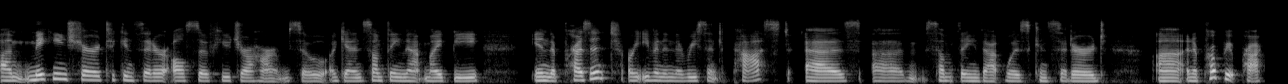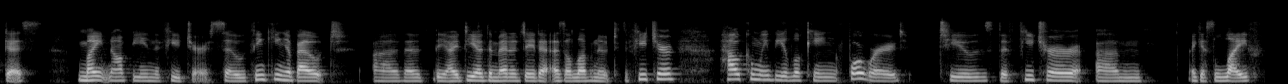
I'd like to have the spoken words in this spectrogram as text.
um, making sure to consider also future harm. So again, something that might be in the present or even in the recent past as um, something that was considered uh, an appropriate practice might not be in the future. So thinking about uh, the, the idea of the metadata as a love note to the future, how can we be looking forward to the future, um, I guess, life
